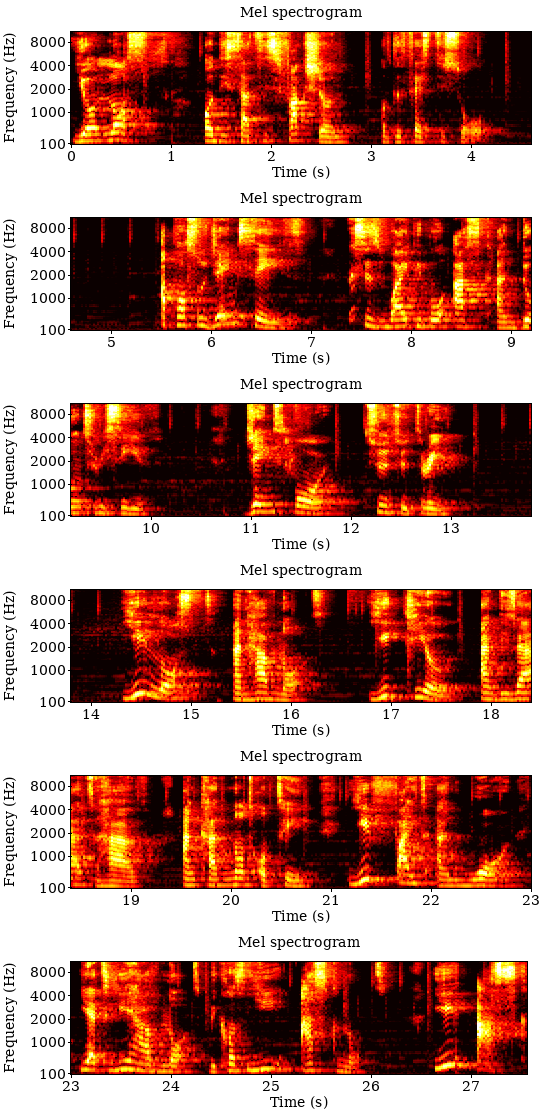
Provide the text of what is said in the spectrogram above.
your lust or the satisfaction of the thirsty soul. Apostle James says, This is why people ask and don't receive. James 4 2 to 3. Ye lost and have not, ye kill and desire to have and cannot obtain. Ye fight and war, yet ye have not, because ye ask not. Ye ask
